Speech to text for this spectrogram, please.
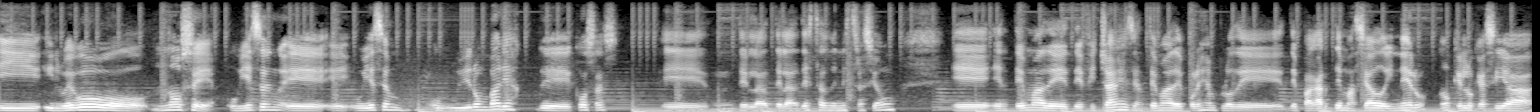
Y, luego, no sé, hubiesen, eh, eh, hubiesen hubieron varias eh, cosas de, la, de, la, de, esta administración en tema de, fichajes, en tema de, por ejemplo, de, pagar demasiado dinero, ¿no? que es lo que hacía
